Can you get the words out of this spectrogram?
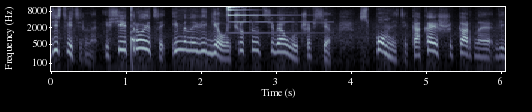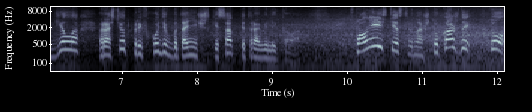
Действительно, и всей троицы именно вигелла чувствует себя лучше всех. Вспомните, какая шикарная вигелла растет при входе в ботанический сад Петра Великого. Вполне естественно, что каждый, кто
